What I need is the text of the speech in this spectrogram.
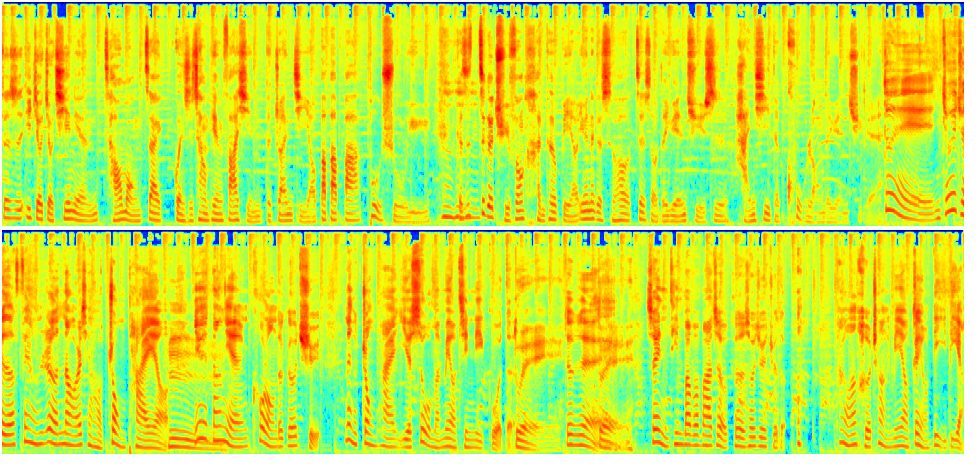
这是一九九七年草蜢在滚石唱片发行的专辑哦，八八八不属于。可是这个曲风很特别哦，因为那个时候这首的原曲是韩系的酷龙的原曲，哎，对，你就会觉得非常热闹，而且好重拍哦。嗯，因为当年酷龙的歌曲那个重拍也是我们没有经历过的，对，对不对？对，所以你听八八八这首歌的时候，就会觉得。哦它好像合唱里面要更有力量。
